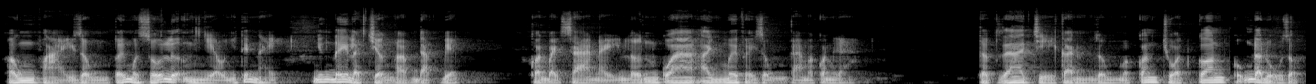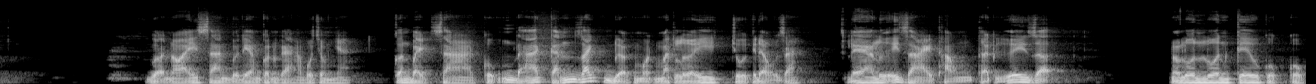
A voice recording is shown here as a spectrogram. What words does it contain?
không phải dùng tới một số lượng nhiều như thế này, Nhưng đây là trường hợp đặc biệt. Con bạch xà này lớn quá, anh mới phải dùng cả một con gà. Thực ra chỉ cần dùng một con chuột con cũng đã đủ rồi. Vừa nói, San vừa đem con gà vô trong nhà. Con bạch xà cũng đã cắn rách được một mặt lưới chui cái đầu ra. Le lưỡi dài thòng, thật ghê giận Nó luôn luôn kêu cục cục,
